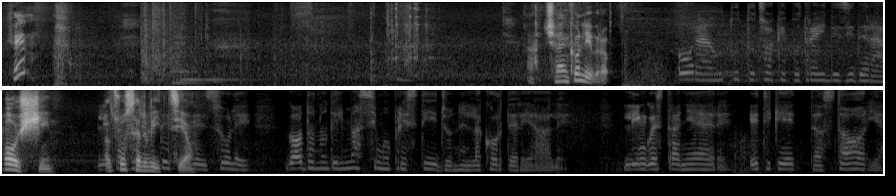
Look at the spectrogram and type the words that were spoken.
Ok. Ah, c'è anche un libro. Ora ho tutto ciò che potrei desiderare. Oshi, al suo servizio. del sole godono del massimo prestigio nella corte reale. Lingue straniere, etichetta, storia,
